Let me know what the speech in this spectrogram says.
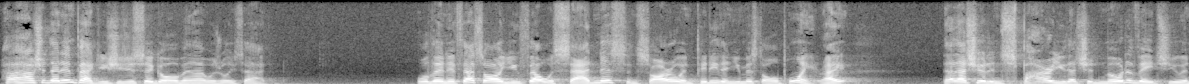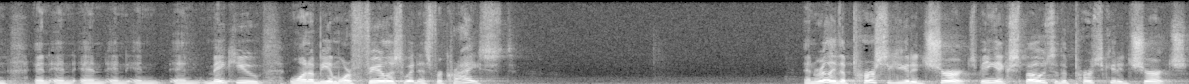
How, how should that impact you? Should just say, "Oh man, that was really sad." Well, then, if that's all you felt was sadness and sorrow and pity, then you missed the whole point, right? That, that should inspire you. That should motivate you and, and, and, and, and, and, and make you want to be a more fearless witness for Christ. And really, the persecuted church, being exposed to the persecuted church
